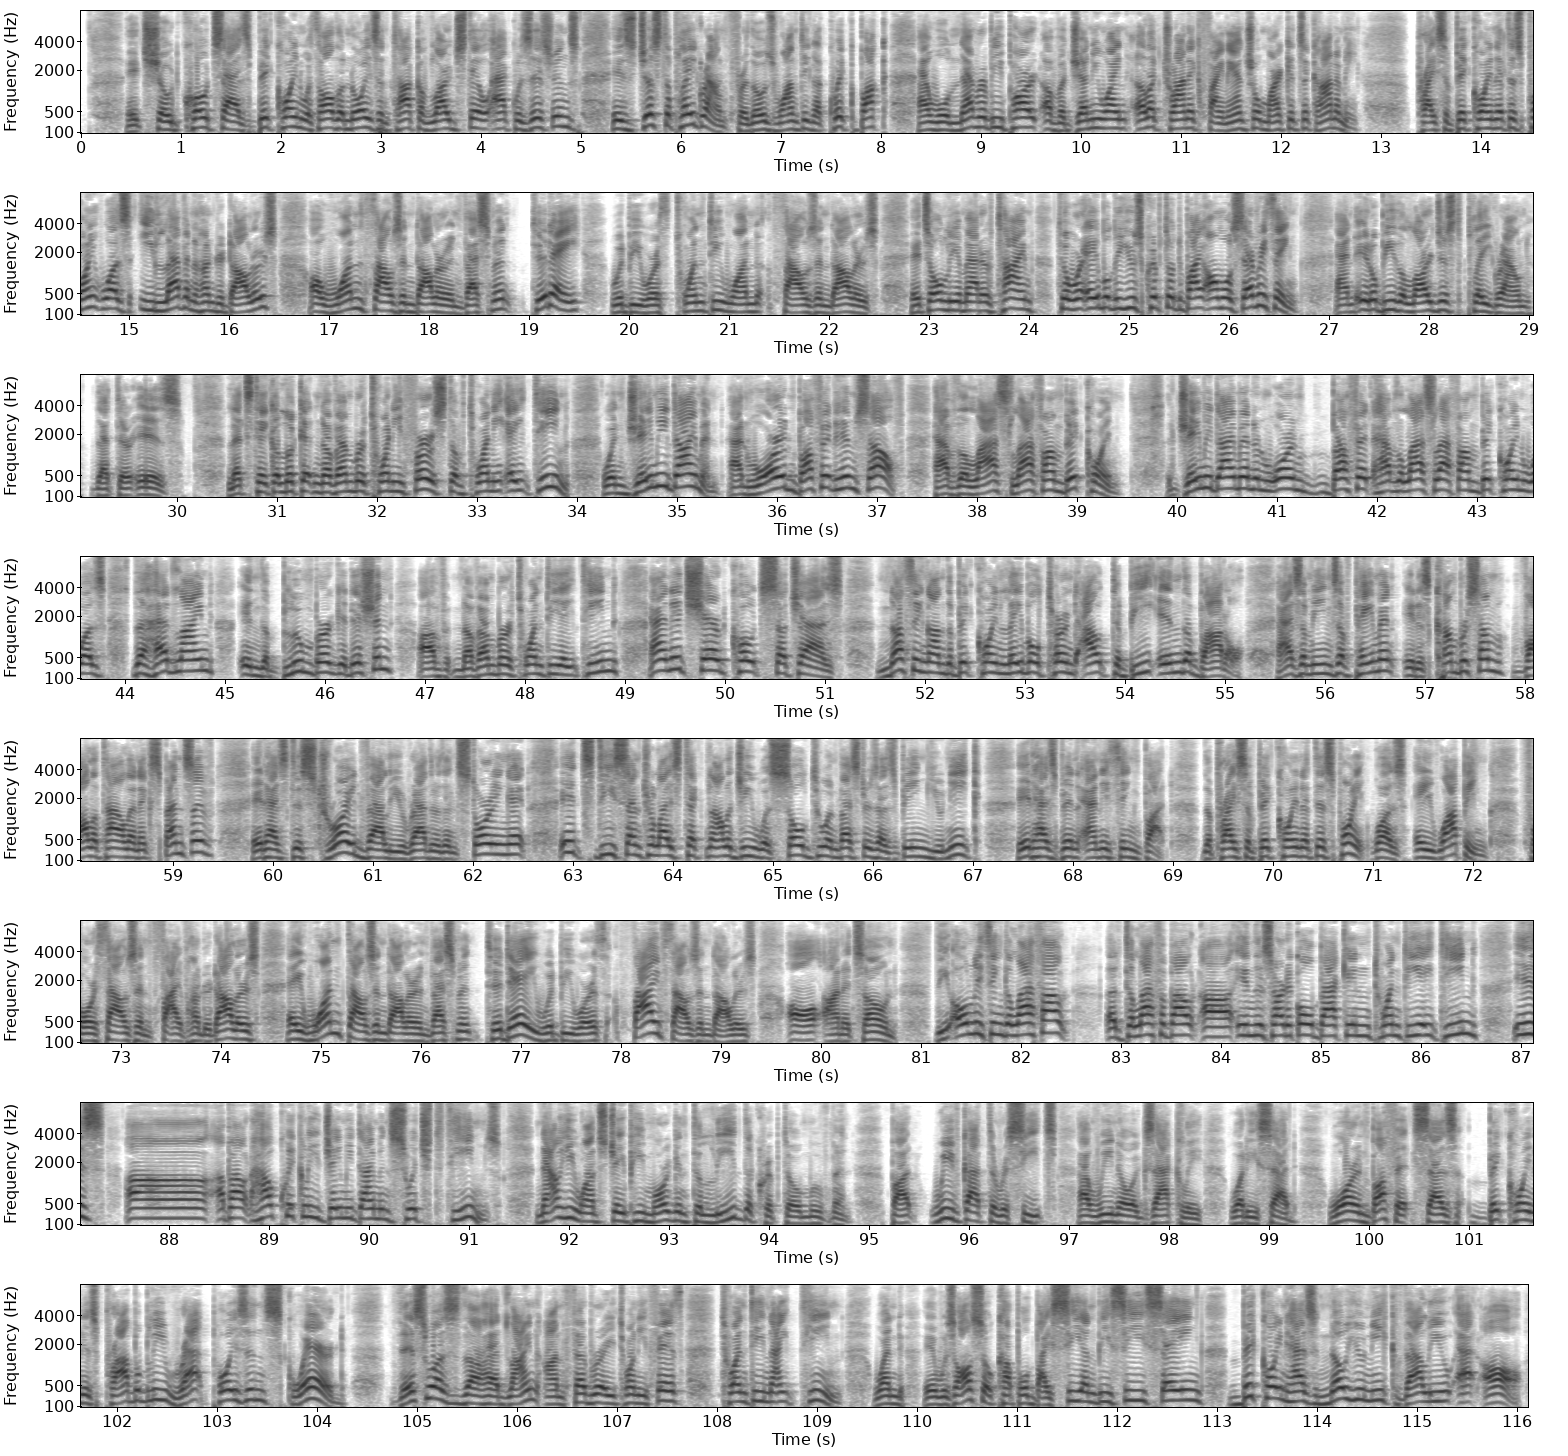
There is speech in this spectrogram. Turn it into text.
It showed quotes as Bitcoin, with all the noise and talk of large scale acquisitions, is just a playground for those wanting a quick buck and will never be part of a genuine electronic financial markets economy. Price of Bitcoin at this point was $1,100, a $1,000 investment today would be worth $21,000. It's only a matter of time till we're able to use crypto to buy almost everything, and it'll be the largest playground that there is. Let's take a look at November 21st of 2018 when Jamie Dimon and Warren Buffett himself have the last laugh on Bitcoin. Jamie Dimon and Warren Buffett have the last laugh on Bitcoin was the headline in the Bloomberg edition of November 2018 and it shared quotes such as Nothing on the Bitcoin label turned out to be in the bottle. As a means of payment, it is cumbersome, volatile, and expensive. It has destroyed value rather than storing it. Its decentralized technology was sold to investors as being unique. It has been anything but. The price of Bitcoin at this point was a whopping $4,500. A $1,000 investment today would be worth $5,000 dollars all on its own. The only thing to laugh out uh, to laugh about uh, in this article back in 2018 is uh, about how quickly Jamie Dimon switched teams. Now he wants JP Morgan to lead the crypto movement, but we've got the receipts and we know exactly what he said. Warren Buffett says Bitcoin is probably rat poison squared. This was the headline on February 25th, 2019, when it was also coupled by CNBC Bitcoin has no unique value at all.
